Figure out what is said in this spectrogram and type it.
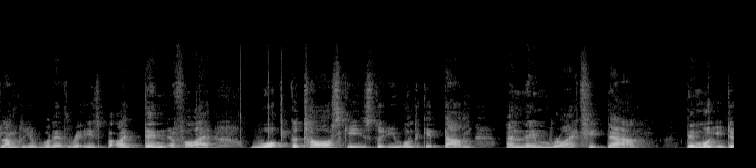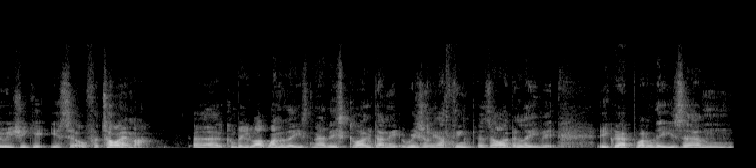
lump together, whatever it is, but identify what the task is that you want to get done and then write it down. Then, what you do is you get yourself a timer. Uh, it can be like one of these. Now, this guy who done it originally, I think, as I believe it, he grabbed one of these um,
